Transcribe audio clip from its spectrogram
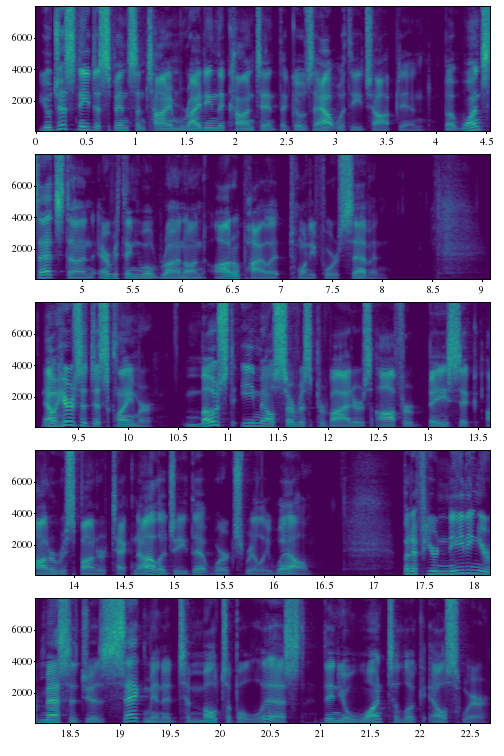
You'll just need to spend some time writing the content that goes out with each opt in, but once that's done, everything will run on autopilot 24 7. Now, here's a disclaimer most email service providers offer basic autoresponder technology that works really well. But if you're needing your messages segmented to multiple lists, then you'll want to look elsewhere.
